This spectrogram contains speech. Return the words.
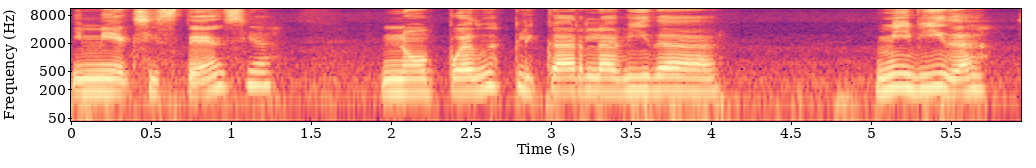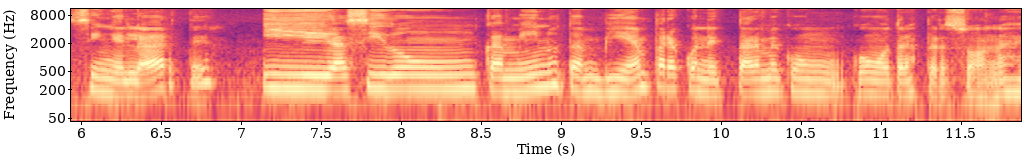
y mi existencia. No puedo explicar la vida, mi vida, sin el arte. Y ha sido un camino también para conectarme con, otras personas.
